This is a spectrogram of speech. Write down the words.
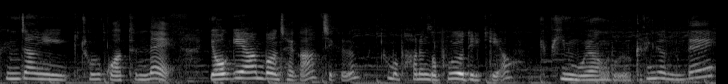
굉장히 좋을 것 같은데 여기에 한번 제가 지금 한번 바른 거 보여드릴게요. 빈 모양으로 이렇게 생겼는데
